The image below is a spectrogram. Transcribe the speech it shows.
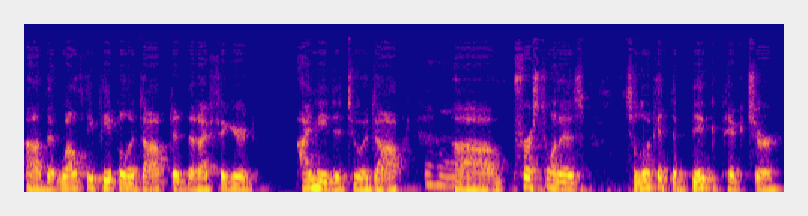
uh, that wealthy people adopted that I figured I needed to adopt. Mm-hmm. Um, first one is to look at the big picture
